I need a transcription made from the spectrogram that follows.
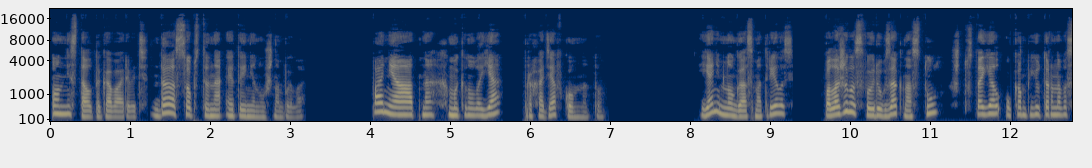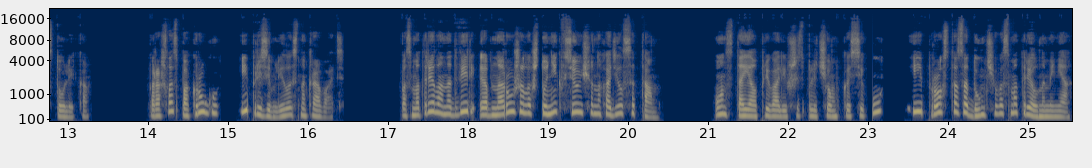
Он не стал договаривать. Да, собственно, это и не нужно было. Понятно, хмыкнула я, проходя в комнату. Я немного осмотрелась, положила свой рюкзак на стул, что стоял у компьютерного столика. Прошлась по кругу и приземлилась на кровать. Посмотрела на дверь и обнаружила, что Ник все еще находился там. Он стоял, привалившись плечом к косяку, и просто задумчиво смотрел на меня,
